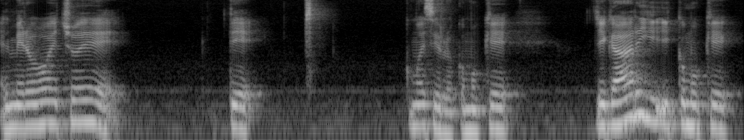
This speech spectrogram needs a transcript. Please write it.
el mero hecho de, de, ¿cómo decirlo? Como que llegar y, como que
